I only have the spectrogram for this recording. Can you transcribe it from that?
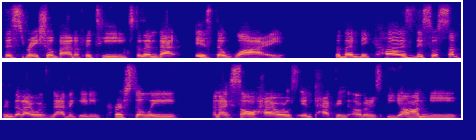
this racial battle fatigue. So then that is the why. So then because this was something that I was navigating personally and I saw how it was impacting others beyond me,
